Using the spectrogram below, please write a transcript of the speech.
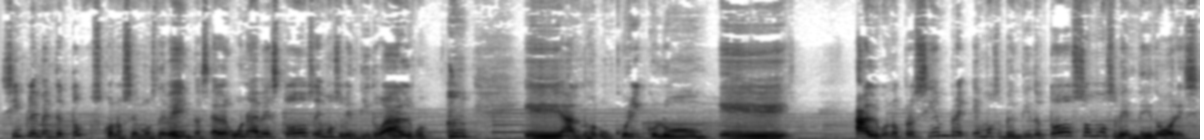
Simplemente todos conocemos de ventas. Alguna vez todos hemos vendido algo. Eh, a lo mejor un currículum, eh, algo. Pero siempre hemos vendido, todos somos vendedores.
